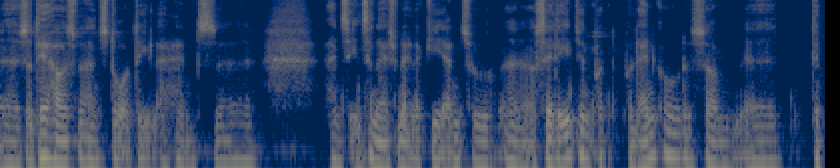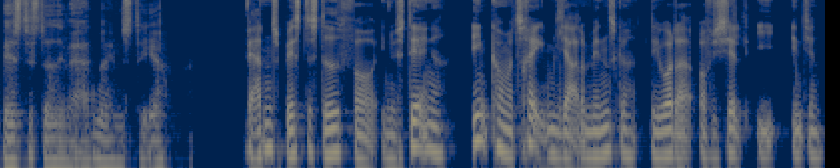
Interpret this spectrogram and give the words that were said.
Øh, så det har også været en stor del af hans, øh, hans internationale ageren til øh, at sætte Indien på, på landkortet som det bedste sted i verden at investere. Verdens bedste sted for investeringer. 1,3 milliarder mennesker lever der officielt i Indien.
